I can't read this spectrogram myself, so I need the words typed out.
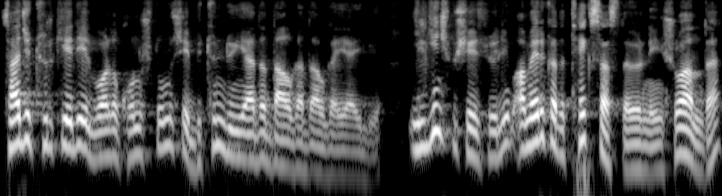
sadece Türkiye değil bu arada konuştuğumuz şey bütün dünyada dalga dalga yayılıyor. İlginç bir şey söyleyeyim. Amerika'da Texas'ta örneğin şu anda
